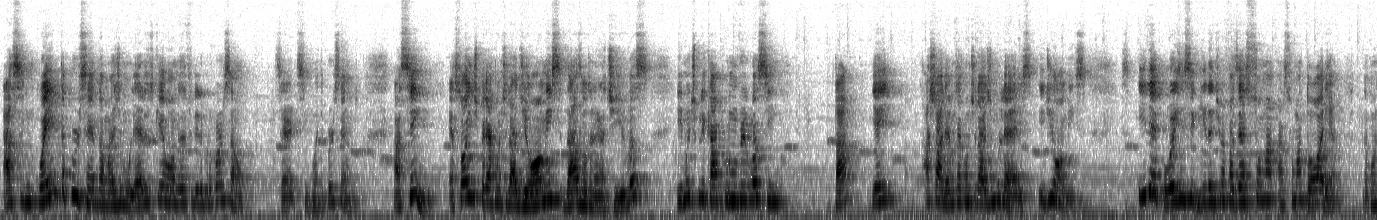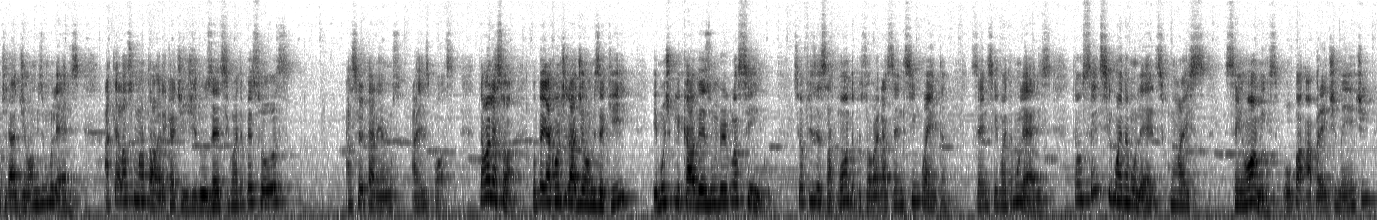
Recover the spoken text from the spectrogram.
há 50% a mais de mulheres do que homens na filha de proporção, certo? 50%. Assim, é só a gente pegar a quantidade de homens das alternativas e multiplicar por 1,5, tá? E aí acharemos a quantidade de mulheres e de homens. E depois, em seguida, a gente vai fazer a, soma, a somatória da quantidade de homens e mulheres. Aquela somatória que atingir 250 pessoas, acertaremos a resposta. Então, olha só, vou pegar a quantidade de homens aqui e multiplicar vezes 1,5. Se eu fizer essa conta, pessoal, vai dar 150. 150 mulheres. Então, 150 mulheres com mais 100 homens, opa, aparentemente,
